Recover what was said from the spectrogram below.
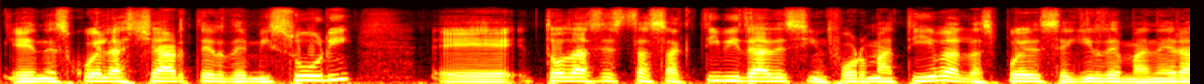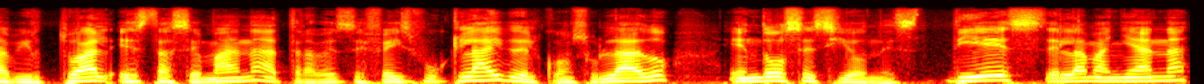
en escuelas charter de Missouri. Eh, todas estas actividades informativas las puedes seguir de manera virtual esta semana a través de Facebook Live del consulado en dos sesiones, 10 de la mañana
